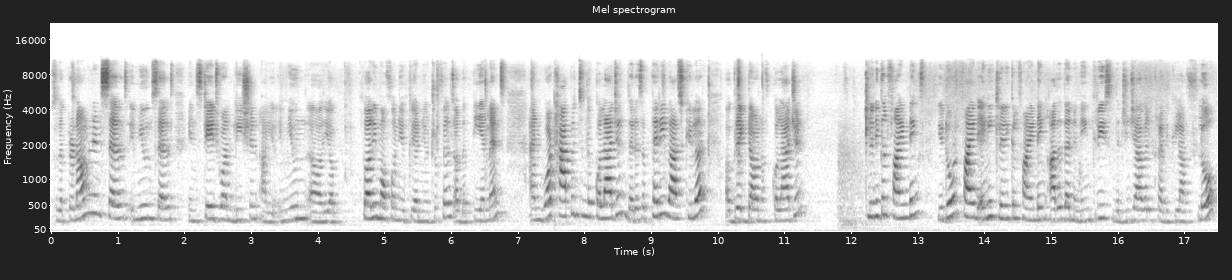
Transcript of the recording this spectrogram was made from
So the predominant cells immune cells in stage 1 lesion are your immune uh, your polymorphonuclear neutrophils or the PMNs. And what happens in the collagen? There is a perivascular uh, breakdown of collagen. Clinical findings, you don't find any clinical finding other than an increase in the gingival crevicular flow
